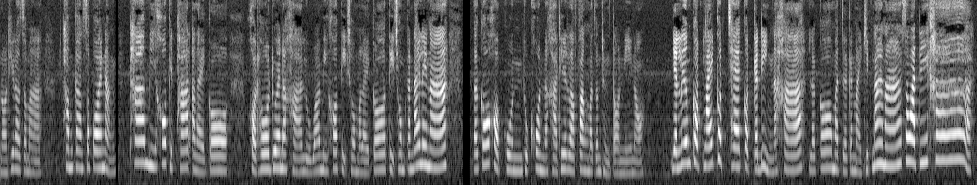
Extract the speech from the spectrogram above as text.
เนาะที่เราจะมาทำการสปอยหนัง ถ้ามีข้อผิดพลาดอะไรก็ขอโทษด้วยนะคะ หรือว่ามีข้อติชมอะไรก็ติชมกันได้เลยนะ แล้วก็ขอบคุณทุกคนนะคะที่รับฟังมาจนถึงตอนนี้เนาะ อย่าลืมกดไลค์ กดแชร์ กดกระดิ่งนะคะ แล้วก็มาเจอกันใหม่คลิปหน้านะ สวัสดีค่ะ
